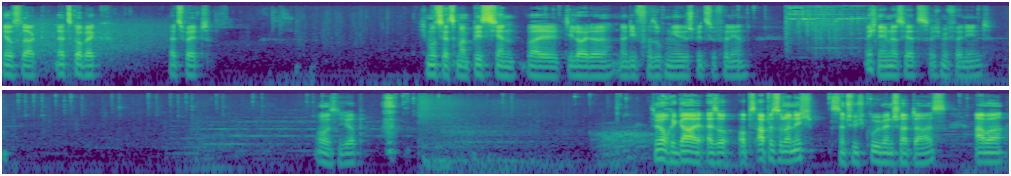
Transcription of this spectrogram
Yo, Slug, let's go back. Let's wait. Ich muss jetzt mal ein bisschen, weil die Leute, na, die versuchen jedes Spiel zu verlieren. Ich nehme das jetzt, habe ich mir verdient. Oh, ist nicht ab. Ist mir auch egal, also ob es ab ist oder nicht. Ist natürlich cool, wenn Shot da ist. Aber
